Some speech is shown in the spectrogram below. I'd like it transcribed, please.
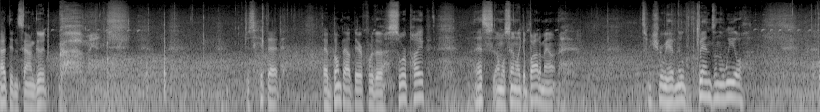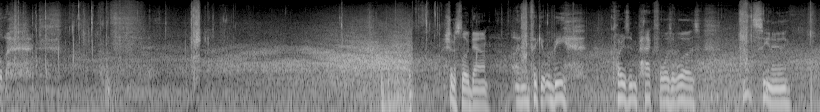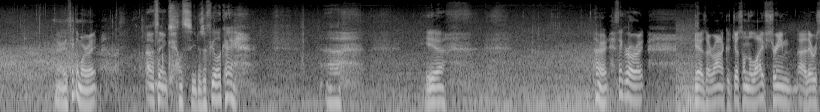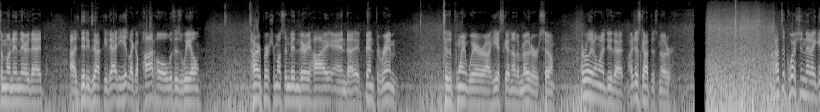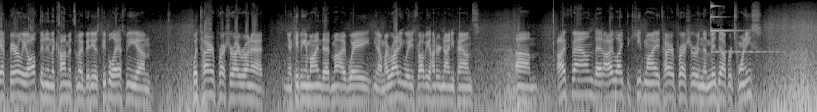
That didn't sound good. Oh, man. Just hit that that bump out there for the sewer pipe. That's almost sounded like a bottom out. Let's make sure we have no bends on the wheel. Should have slowed down. I didn't think it would be quite as impactful as it was. Not seeing anything. All right, I think I'm all right. I think, let's see, does it feel okay? Uh, yeah. All right, I think we're all right. Yeah, it's ironic because just on the live stream, uh, there was someone in there that uh, did exactly that. He hit like a pothole with his wheel. Tire pressure must have been very high and uh, it bent the rim to the point where uh, he has to get another motor. So I really don't want to do that. I just got this motor. That's a question that I get fairly often in the comments of my videos. People ask me um, what tire pressure I run at. You know, keeping in mind that my weigh, you know, my riding weight is probably 190 pounds. Um, I found that I like to keep my tire pressure in the mid to upper 20s.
